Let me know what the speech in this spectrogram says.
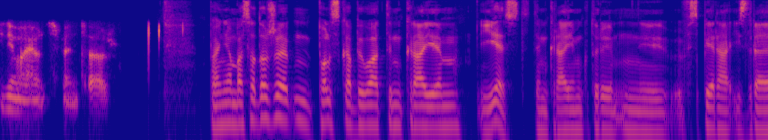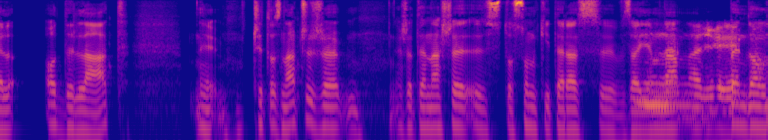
i nie mają cmentarzu. Panie ambasadorze, Polska była tym krajem, jest tym krajem, który wspiera Izrael od lat. Czy to znaczy, że, że te nasze stosunki teraz wzajemne nadzieję, będą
